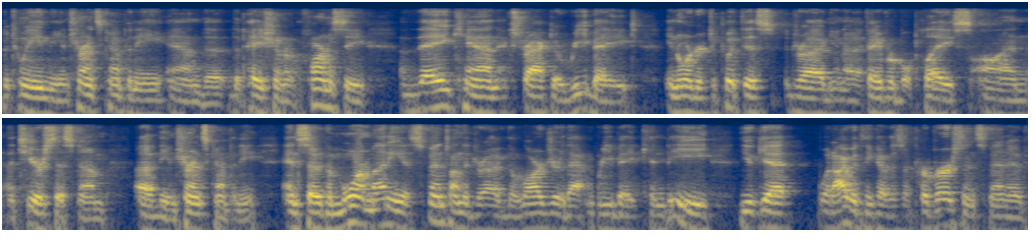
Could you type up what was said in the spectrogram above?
between the insurance company and the, the patient or the pharmacy, they can extract a rebate in order to put this drug in a favorable place on a tier system of the insurance company. And so the more money is spent on the drug, the larger that rebate can be. You get what I would think of as a perverse incentive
